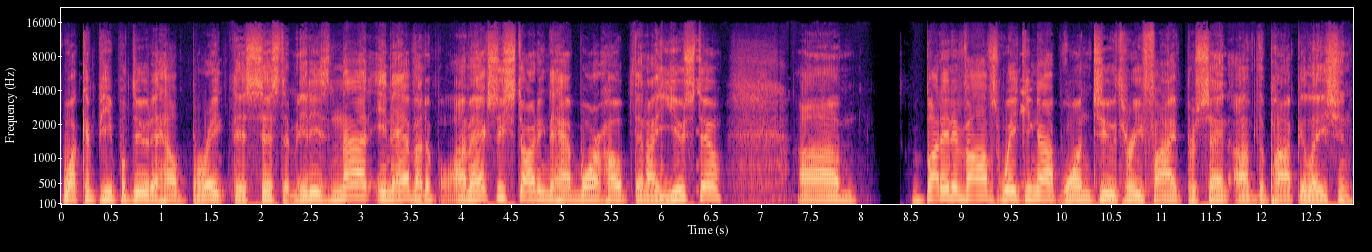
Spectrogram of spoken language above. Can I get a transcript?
What can people do to help break this system? It is not inevitable. I'm actually starting to have more hope than I used to. Um, but it involves waking up one, two, three, five percent of the population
